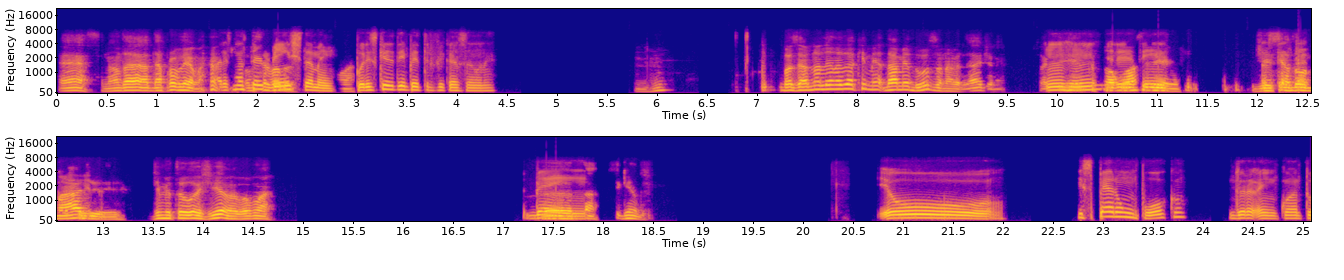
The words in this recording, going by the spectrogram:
É, senão dá, dá problema. parece uma serpente também. Por isso que ele tem petrificação, né? Uhum. Baseado na lenda da, da Medusa, na verdade, né? Só que Uhum, o pessoal gosta tem de, de se adonar de, de mitologia, mas vamos lá. Bem, Ah, tá, seguindo. eu espero um pouco enquanto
